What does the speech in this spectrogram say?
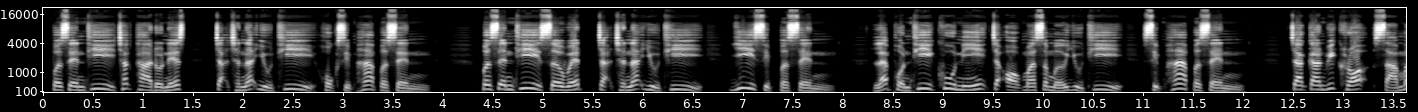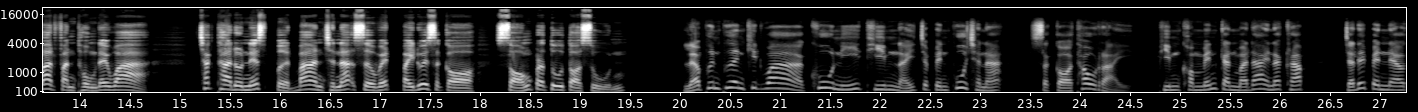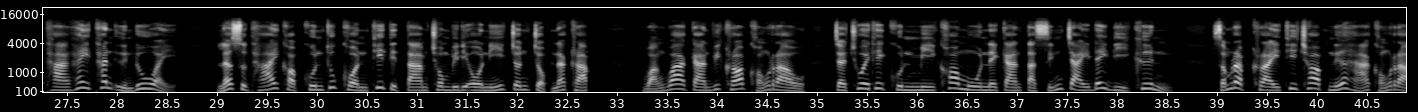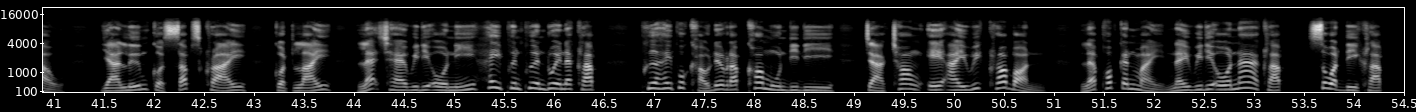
เปอร์เซ็นต์ที่ชักทาโดเนสจะชนะอยู่ที่ 65%เปอร์เซ็นต์เปอร์เซ็นต์ที่เซอร์เวตจะชนะอยู่ที่ 20%และผลที่คู่นี้จะออกมาเสมออยู่ที่ 15%จากการวิเคราะห์สามารถฟันธงได้ว่า ชักทาโดเนสเปิดบ้านชนะเซอร์เวตไปด้วยสกอร์ 2 ประตูต่อศูนย์แล้วเพื่อนๆคิดว่าคู่นี้ทีมไหนจะเป็นผู้ชนะ สกอร์เท่าไหร่ พิมพ์คอมเมนต์กันมาได้นะครับ จะได้เป็นแนวทางให้ท่านอื่นด้วย แล้วสุดท้ายขอบคุณทุกคนที่ติดตามชมวิดีโอนี้จนจบนะครับ หวังว่าการวิเคราะห์ของเราจะช่วยให้คุณมีข้อมูลในการตัดสินใจได้ดีขึ้นสำหรับใครที่ชอบเนื้อหาของเรา อย่าลืมกด subscribe กดไลค์และแชร์วิดีโอนี้ให้เพื่อนๆด้วยนะครับ เพื่อให้พวกเขาได้รับข้อมูลดีๆ จากช่อง AI วิเคราะห์บอลและพบกันใหม่ในวิดีโอหน้าครับ สวัสดีครับ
